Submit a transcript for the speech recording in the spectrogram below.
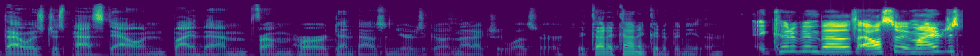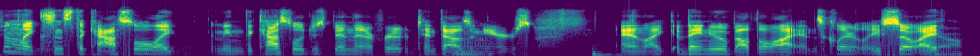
that was just passed down by them from her ten thousand years ago, and that actually was her. It kind of kind of could have been either. it could have been both. Also, it might have just been like since the castle, like I mean, the castle had just been there for ten thousand Mhm. years, and like they knew about the lions clearly. So I, yeah.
